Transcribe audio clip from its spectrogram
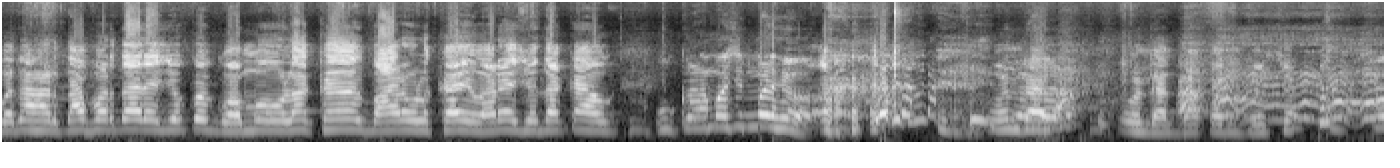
બધા હરતા ફરતા રહેજો કોઈ ગોમો ઓળખે બાર ઓળખાય એવા રહેજો દકા ઉકળા જ મળ્યો. ઊંધા ઊંધા કરી જશે તો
